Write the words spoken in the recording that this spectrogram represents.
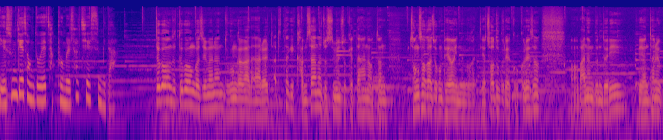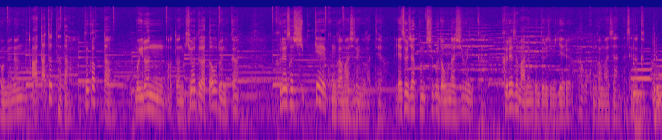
60개 정도의 작품을 설치했습니다. 뜨거운 도 뜨거운 거지만은 누군가가 나를 따뜻하게 감싸 안아줬으면 좋겠다 하는 어떤 정서가 조금 배어 있는 것 같아요. 저도 그랬고 그래서 어, 많은 분들이 그 연탄을 보면은 아 따뜻하다, 뜨겁다 뭐 이런 어떤 키워드가 떠오르니까 그래서 쉽게 공감하시는 것 같아요. 예술 작품 치고 너무나 쉬우니까 그래서 많은 분들이 좀 이해를 하고 공감하지 않나 생각합니다.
